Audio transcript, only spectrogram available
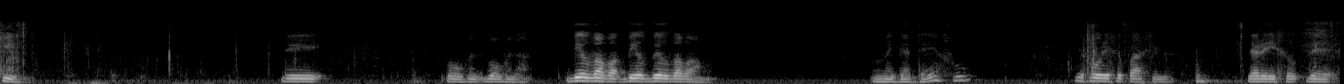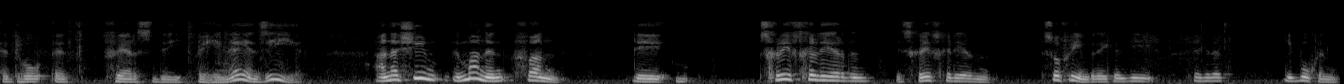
10. De boven, bovenaan. Bilwawam. Megadefu. De vorige pagina. De regel, de, het, vers 3. Wehine en zie hier. Anashim, mannen van de schriftgeleerden, de schriftgeleerden, Sofrim betekent die, betekent dat, die boeken,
